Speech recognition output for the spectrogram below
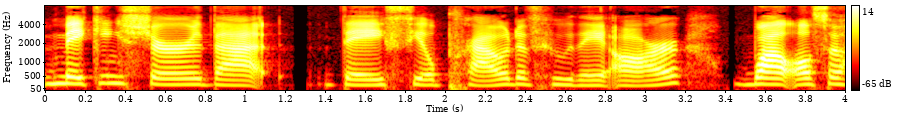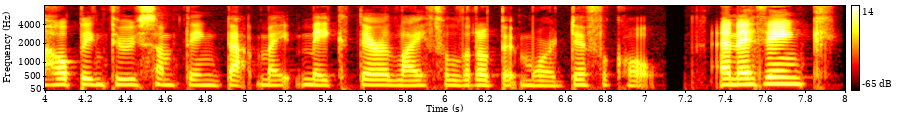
making sure that they feel proud of who they are while also helping through something that might make their life a little bit more difficult. And I think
